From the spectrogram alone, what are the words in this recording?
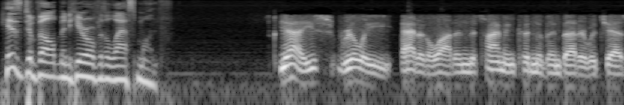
his development here over the last month? Yeah, he's really added a lot, and the timing couldn't have been better with Jaz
